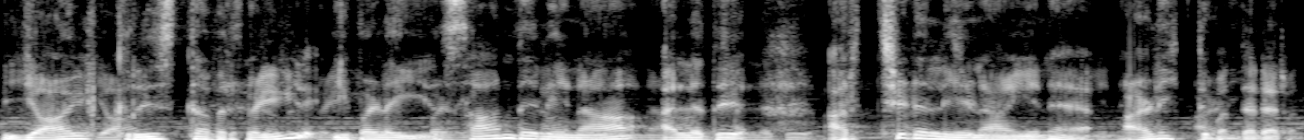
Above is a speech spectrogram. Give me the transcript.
யாழ் கிறிஸ்தவர்கள் இவளை சாந்தலேனா அல்லது அர்ச்சிடலேனா என அழைத்து வந்தனர்.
